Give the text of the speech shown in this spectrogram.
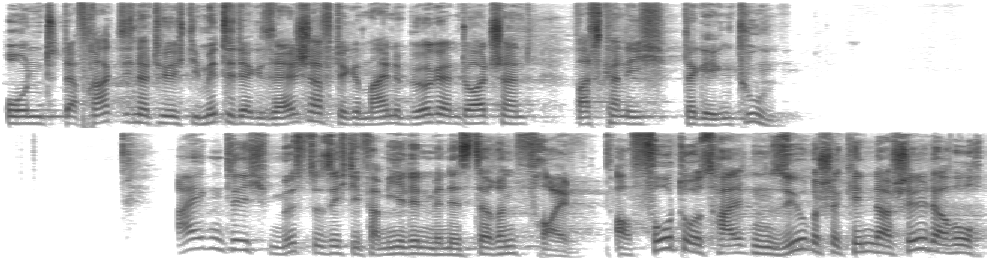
Und da fragt sich natürlich die Mitte der Gesellschaft, der gemeine Bürger in Deutschland, was kann ich dagegen tun? Eigentlich müsste sich die Familienministerin freuen. Auf Fotos halten syrische Kinder Schilder hoch.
